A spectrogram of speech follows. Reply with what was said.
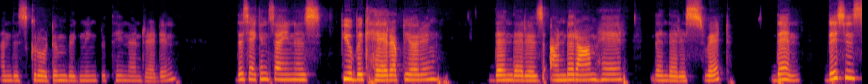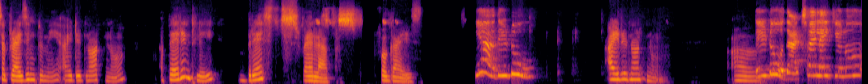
and the scrotum beginning to thin and redden. The second sign is pubic hair appearing. Then there is underarm hair. Then there is sweat. Then, this is surprising to me. I did not know. Apparently, breasts swell up for guys. Yeah, they do. I did not know. Uh, They do. That's why, like, you know,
